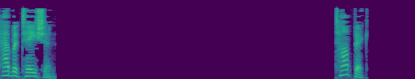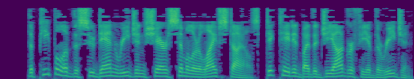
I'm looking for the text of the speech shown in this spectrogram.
Habitation The people of the Sudan region share similar lifestyles, dictated by the geography of the region.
